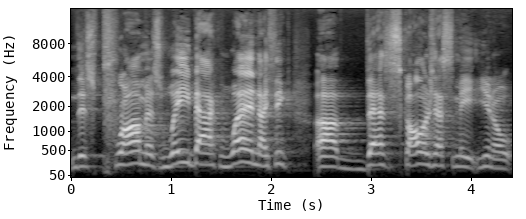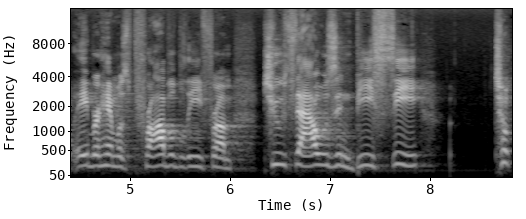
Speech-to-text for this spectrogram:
this promise way back when. I think uh, best scholars estimate, you know, Abraham was probably from 2000 BC, took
